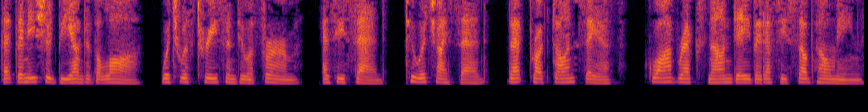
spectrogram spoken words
that then he should be under the law, which was treason to affirm, as he said, to which I said, that Bracton saith, Quod rex non debet esse sub homine,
